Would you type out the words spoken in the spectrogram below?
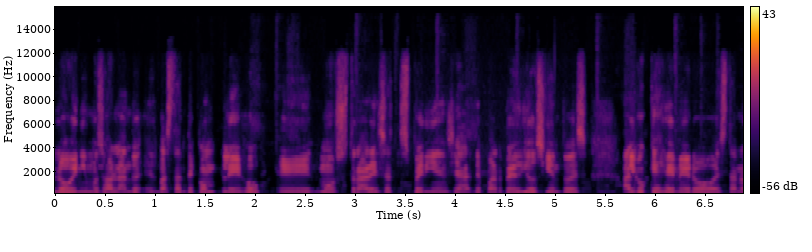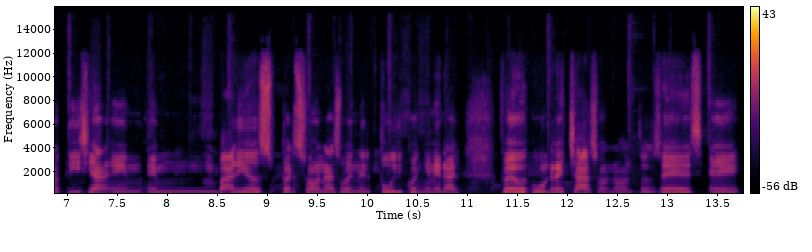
lo venimos hablando, es bastante complejo eh, mostrar esa experiencia de parte de Dios. Y entonces, algo que generó esta noticia en, en varias personas o en el público en general fue un rechazo, ¿no? Entonces, eh,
